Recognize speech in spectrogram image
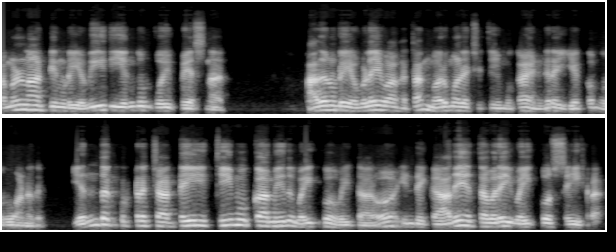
தமிழ்நாட்டினுடைய வீதி எங்கும் போய் பேசினார். அதனுடைய விளைவாகத்தான் மறுமலர்ச்சி திமுக என்கிற இயக்கம் உருவானது. எந்த குற்றச்சாட்டை திமுக மீது வைகோ வைத்தாரோ இன்றைக்கு அதே தவறை வைகோ செய்கிறார்.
